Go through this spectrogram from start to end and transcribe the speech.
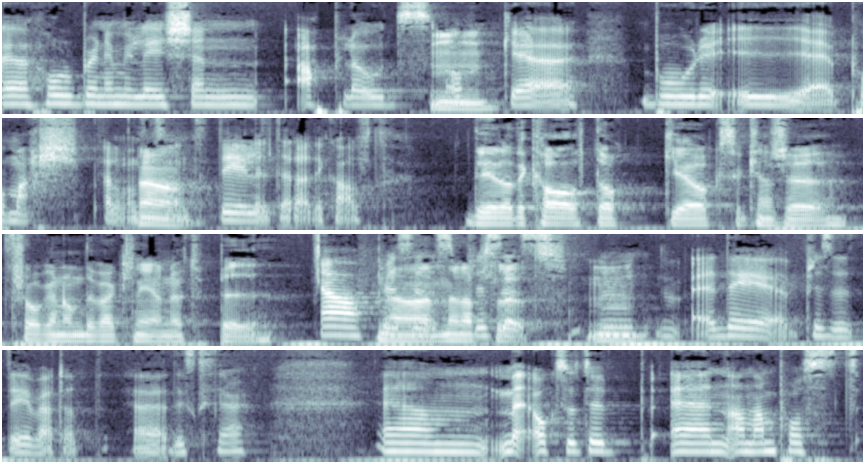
uh, Holborn emulation uploads Mm. och eh, bor i, eh, på Mars eller något Ja. sånt. Det är lite radikalt. Det är radikalt och eh, också kanske frågan om det verkligen är en utopi. Ja, precis. Men precis. absolut. Mm. Mm. det, är, precis det är värt att eh, diskutera. Ehm, men också typ en annan post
